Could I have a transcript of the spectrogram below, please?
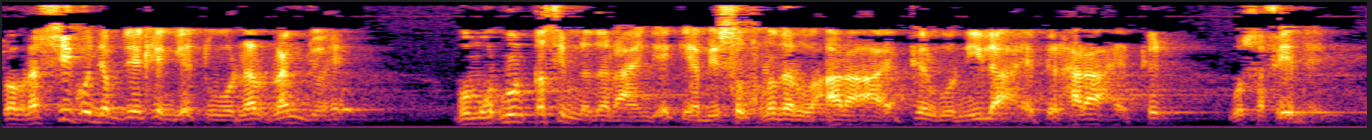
تو اب رسی کو جب دیکھیں گے تو وہ رنگ جو ہے، وہ منقسم نظر آئیں گے کہ ابھی سرخ نظر آ رہا ہے، پھر وہ نیلا ہے، پھر ہرا ہے، پھر وہ سفید ہے۔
